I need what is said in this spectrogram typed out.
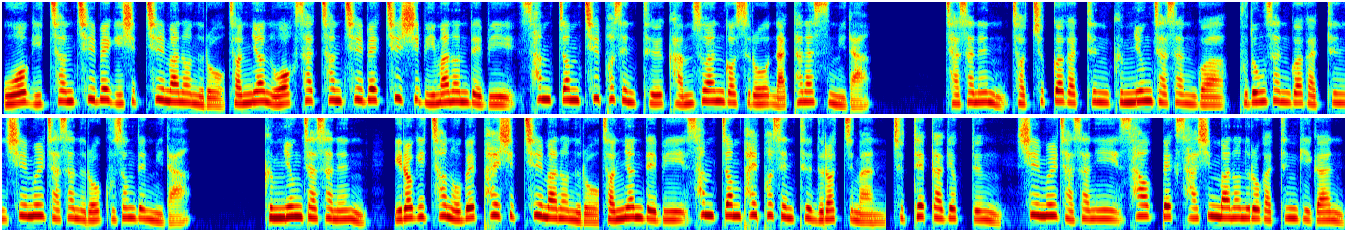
5억 2,727만 원으로 전년 5억 4,772만 원 대비 3.7% 감소한 것으로 나타났습니다. 자산은 저축과 같은 금융자산과 부동산과 같은 실물자산으로 구성됩니다. 금융자산은 1억 2,587만 원으로 전년 대비 3.8% 늘었지만 주택가격 등 실물 자산이 4억 140만 원으로 같은 기간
